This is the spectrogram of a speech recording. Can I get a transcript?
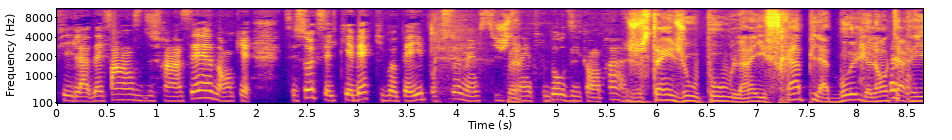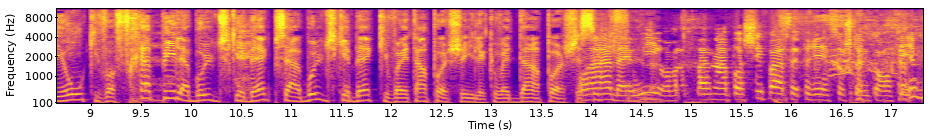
puis la défense du français. Donc c'est sûr que c'est le Québec qui va payer pour ça, même si Justin ben, Trudeau dit le contraire. Justin joue au pool, hein? il frappe la boule de l'Ontario, qui va frapper la boule du du Québec, puis c'est la boule du Québec qui va être empochée, là, qui va être dans la poche. Ouais, ben oui, on va se faire empocher pas à peu près, ça, je te le confirme.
